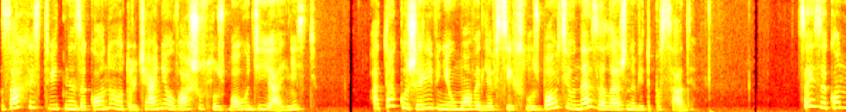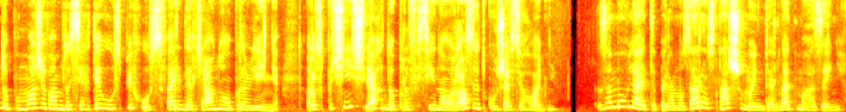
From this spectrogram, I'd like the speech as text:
захист від незаконного втручання у вашу службову діяльність, а також рівні умови для всіх службовців незалежно від посади. Цей закон допоможе вам досягти успіху у сфері державного управління. Розпочніть шлях до професійного розвитку вже сьогодні. Замовляйте прямо зараз в нашому інтернет-магазині.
